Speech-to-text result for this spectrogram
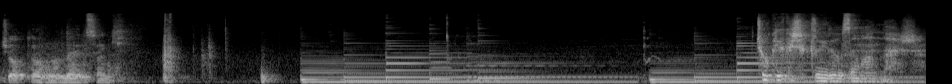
Çok da umurumdaydı sanki. Çok yakışıklıydı o zamanlar.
